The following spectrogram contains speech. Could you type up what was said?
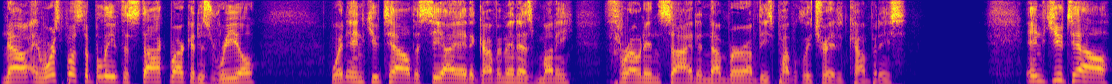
No, and we're supposed to believe the stock market is real. When In-Q-Tel, the CIA, the government has money thrown inside a number of these publicly traded companies. In-Q-Tel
